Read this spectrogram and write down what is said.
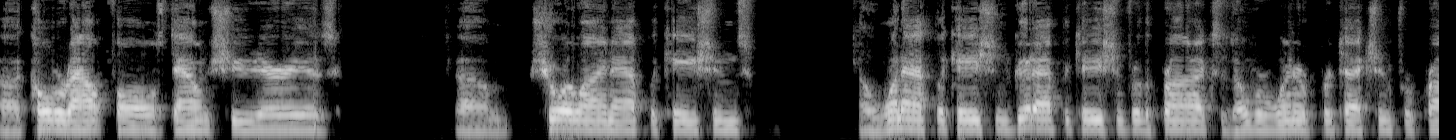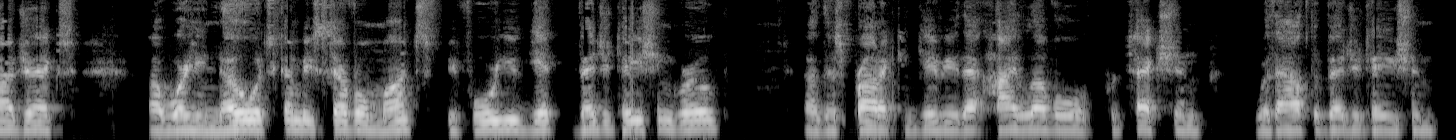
uh, culvert outfalls, downchute areas, um, shoreline applications. Uh, one application, good application for the products is overwinter protection for projects uh, where you know it's going to be several months before you get vegetation growth. Uh, this product can give you that high level of protection without the vegetation.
